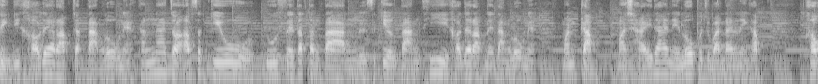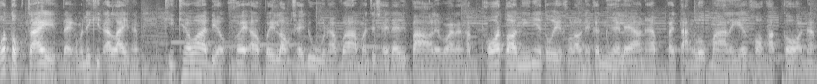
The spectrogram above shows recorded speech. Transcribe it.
สิ่งที่เขาได้รับจากต่างโลกเนี่ย ทั้งหน้าจออัพสกิล ดูสเตตัสต่างๆ หรือสกิลต่างๆ ที่เขาได้รับในต่างโลกเนี่ย มันกลับมาใช้ได้ในโลกปัจจุบันได้นั่นเองครับ เขาก็ตกใจแต่ก็ไม่ได้คิดอะไรนะครับ คิดแค่ว่าเดี๋ยวค่อยเอาไปลองใช้ดูนะครับว่ามันจะใช้ได้หรือเปล่าอะไรประมาณนั้นครับ เพราะว่าตอนนี้เนี่ยตัวเอกของเราเนี่ยก็เหนื่อยแล้วนะครับ ไปต่างโลกมาอะไรเงี้ยขอพักก่อนนะครับ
